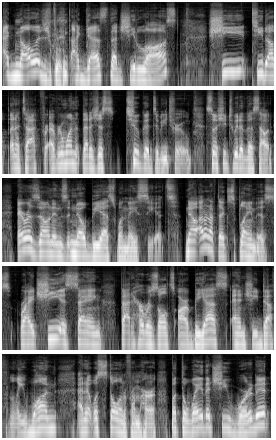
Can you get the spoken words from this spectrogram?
acknowledgement, I guess, that she lost, she teed up an attack for everyone that is just too good to be true. So she tweeted this out Arizonans know BS when they see it. Now, I don't have to explain this, right? She is saying that her results are BS and she definitely won and it was stolen from her. But the way that she worded it,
